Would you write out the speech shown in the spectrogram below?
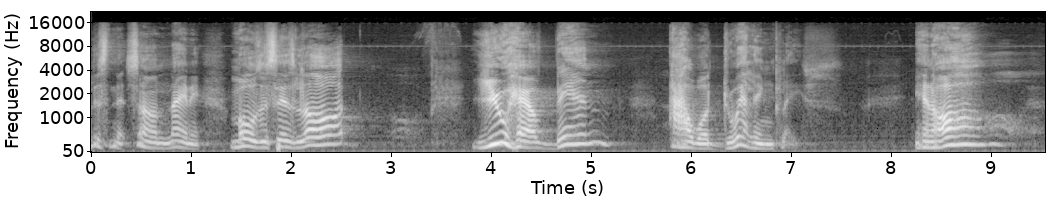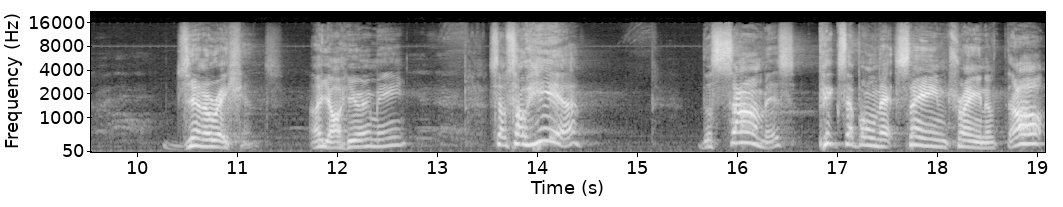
Listen to Psalm 90. Moses says, Lord, you have been our dwelling place in all generations. Are y'all hearing me? So, so here, the psalmist picks up on that same train of thought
